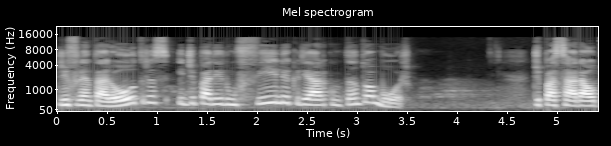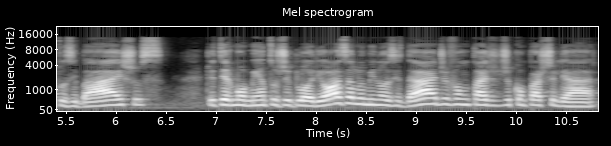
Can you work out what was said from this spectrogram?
de enfrentar outras e de parir um filho e criar com tanto amor, de passar altos e baixos, de ter momentos de gloriosa luminosidade e vontade de compartilhar,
